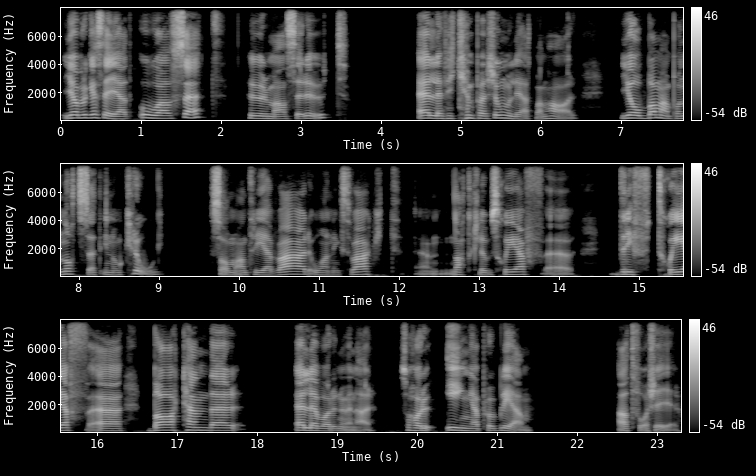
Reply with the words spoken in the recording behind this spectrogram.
Jag brukar säga att oavsett hur man ser ut eller vilken personlighet man har, jobbar man på något sätt inom krog som entrévärd, ordningsvakt, nattklubbschef, eh, driftchef, eh, bartender eller vad det nu än är, så har du inga problem att få tjejer.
